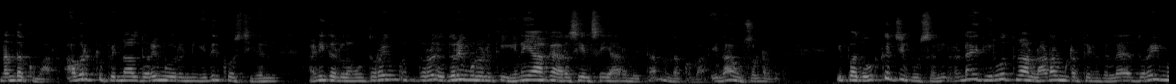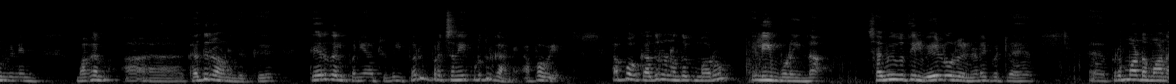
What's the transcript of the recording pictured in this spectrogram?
நந்தகுமார். அவருக்கு பின்னால் துரைமுருகனின் எதிர்கோஷ்டிகள் அணிதரலாமும் துரை துரை துரைமுருகனுக்கு இணையாக அரசியல் செய்ய ஆரம்பித்தார் நந்தகுமார். இதான் அவங்க சொல்கிறது இப்போ அந்த உட்கட்சி பூசல் ரெண்டாயிரத்தி இருபத்தி நாலு நாடாளுமன்ற தேர்தலில் துரைமுருகனின் மகன் கதிர் ஆனந்திற்கு தேர்தல் பணியாற்றுவதில் பெரும் பிரச்சனையை கொடுத்துருக்காங்க. அப்போவே அப்போது கதிர் நந்தகுமாரும் இளையும் புனையும் தான் சமீபத்தில் வேலூரில் நடைபெற்ற பிரம்மாண்டமான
